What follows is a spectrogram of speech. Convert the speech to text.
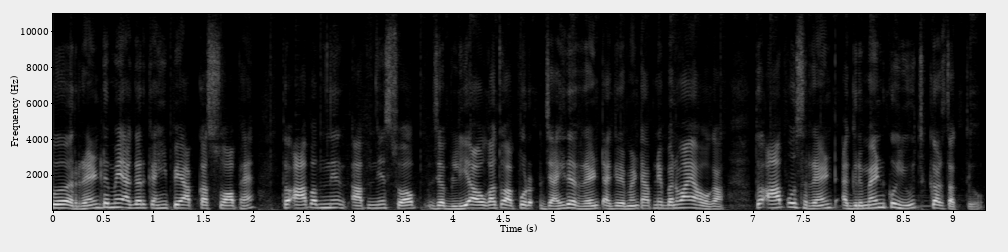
रेंट में अगर कहीं पे आपका शॉप है तो आप अपने, आपने शॉप जब लिया होगा तो आपको ज़ाहिर है रेंट एग्रीमेंट आपने बनवाया होगा तो आप उस रेंट एग्रीमेंट को यूज़ कर सकते हो।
